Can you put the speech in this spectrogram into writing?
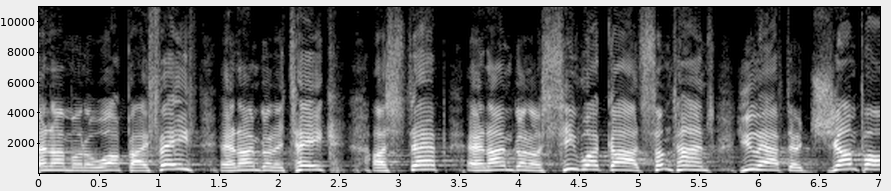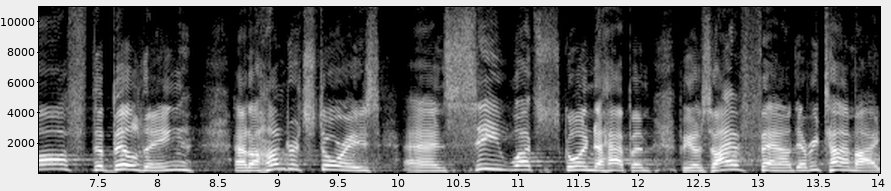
and I'm going to walk by faith, and I'm going to take a step, and I'm going to see what God. Sometimes you have to jump off the building at 100 stories and see what's going to happen because I have found every time I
